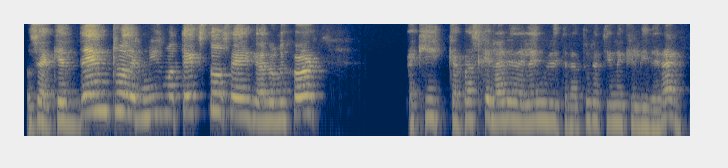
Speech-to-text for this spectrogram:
O sea, que dentro del mismo texto, sea, a lo mejor aquí capaz que el área de lengua y literatura tiene que liderar.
